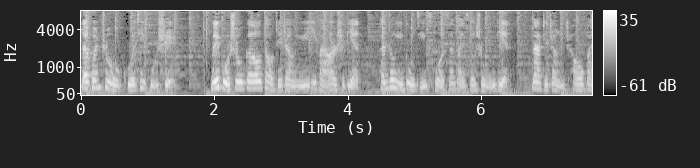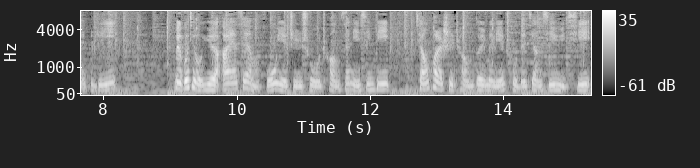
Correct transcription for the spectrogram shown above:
来关注国际股市，美股收高，道指涨逾一百二十点，盘中一度急挫三百三十五点，纳指涨超百分之一。美国九月 ISM 服务业指数创三年新低，强化了市场对美联储的降息预期。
